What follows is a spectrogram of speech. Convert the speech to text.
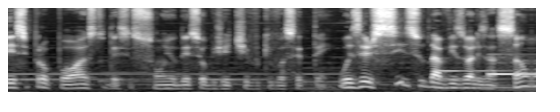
desse propósito, desse sonho, desse objetivo que você tem. O exercício da visualização,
